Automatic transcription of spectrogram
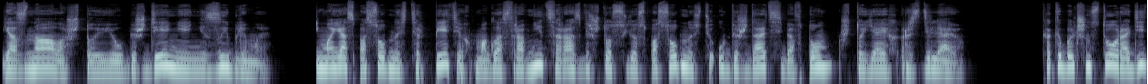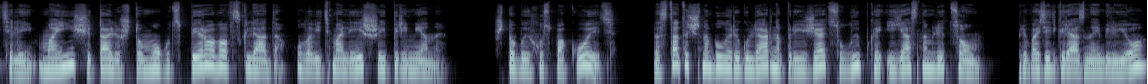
Я знала, что ее убеждения незыблемы, и моя способность терпеть их могла сравниться разве что с ее способностью убеждать себя в том, что я их разделяю. Как и большинство родителей, мои считали, что могут с первого взгляда уловить малейшие перемены. Чтобы их успокоить, достаточно было регулярно приезжать с улыбкой и ясным лицом, привозить грязное белье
